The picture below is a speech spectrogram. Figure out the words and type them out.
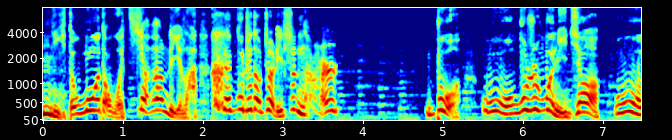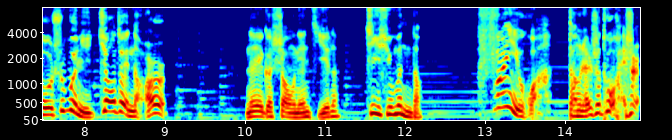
你都摸到我家里了，还不知道这里是哪儿？”不，我不是问你家，我是问你家在哪儿。那个少年急了，继续问道：“废话，当然是拓海市。”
